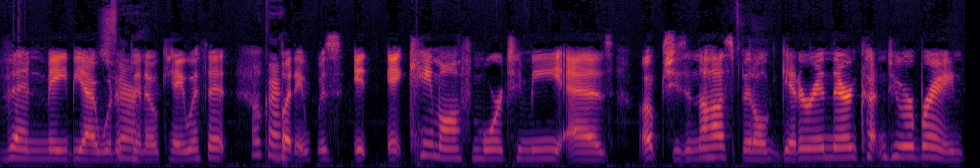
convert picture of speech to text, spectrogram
then maybe I would have been okay with it. Okay. But it was it it came off more to me as oh she's in the hospital, get her in there and cut into her brain.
